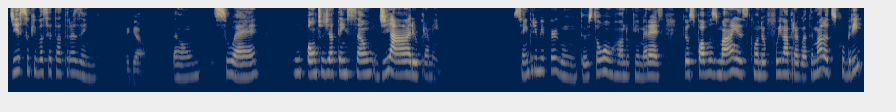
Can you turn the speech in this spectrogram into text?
disso que você está trazendo. Legal. Então, isso é um ponto de atenção diário para mim. Eu sempre me pergunto, eu estou honrando quem merece? Porque os povos maias, quando eu fui lá para Guatemala, eu descobri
